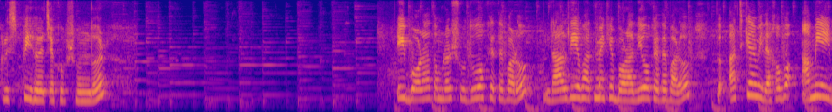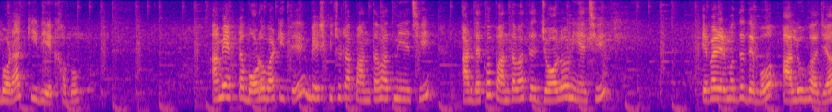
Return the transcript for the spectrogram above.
ক্রিস্পি হয়েছে খুব সুন্দর। এই বড়া তোমরা শুধুও খেতে পারো, ডাল দিয়ে ভাত মেখে বড়া দিয়েও খেতে পারো। তো আজকে আমি দেখাবো আমি এই বড়া কি দিয়ে খাব। আমি একটা বড় বাটিতে বেশ কিছুটা পান্তা ভাত নিয়েছি, আর দেখো পান্তা ভাতের জলও নিয়েছি। এবার এর মধ্যে দেব আলু ভাজা,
